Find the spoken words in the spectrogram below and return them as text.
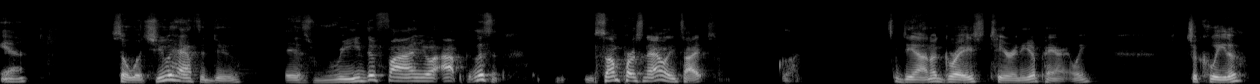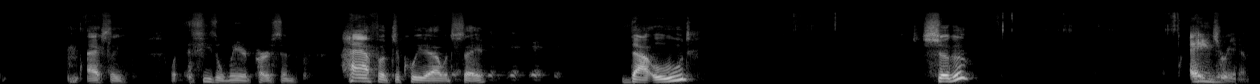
yeah. So what you have to do is redefine your op- listen some personality types deanna grace Tierney apparently Jaquita actually she's a weird person. Half of Jaquita i would say. Daoud sugar Adrian,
